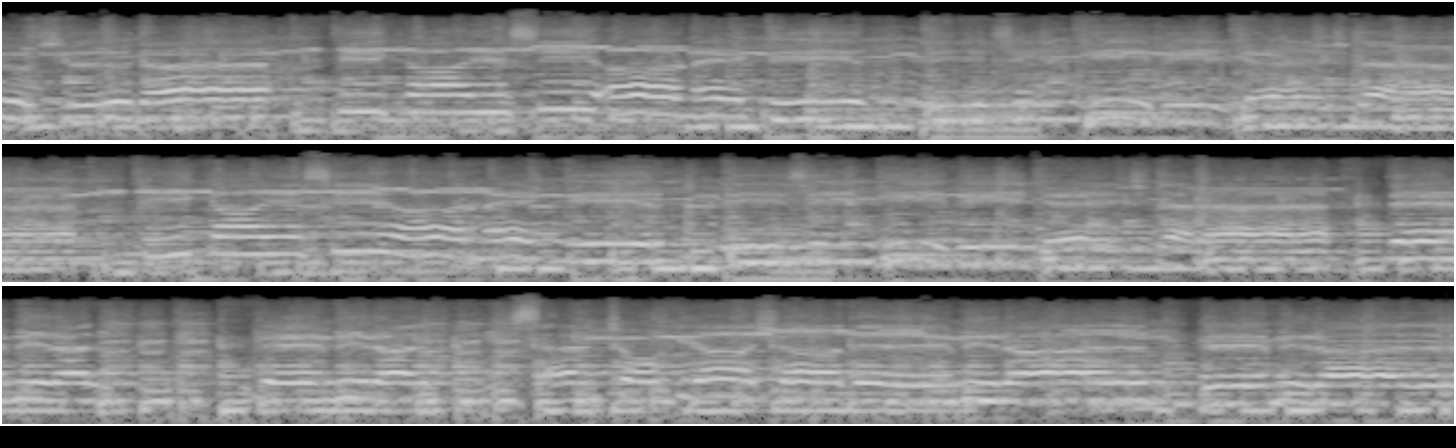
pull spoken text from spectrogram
kendini kürsüde Hikayesi örnektir Bizim gibi gençlere. Hikayesi örnektir Bizim gibi gençlere. Demirel Demirel sen çok yaşa Demirel. Demirel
